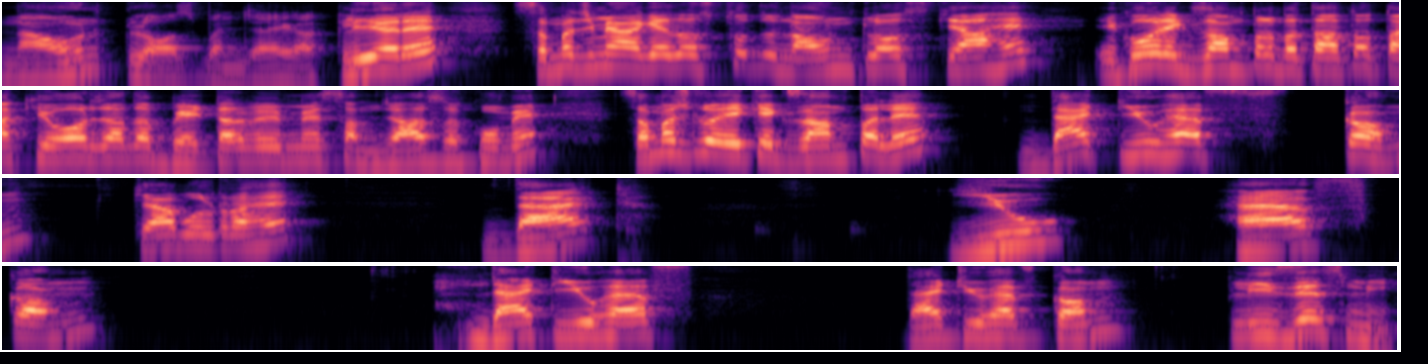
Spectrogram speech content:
नाउन क्लॉज बन जाएगा। क्लियर है? समझ में आ गया दोस्तों? तो नाउन क्लॉज क्या है? एक और एग्ज़ाम्पल बताता हूँ ताकि और ज़्यादा बेटर वे में समझा सकूँ मैं। समझ लो, एक एग्ज़ाम्पल है। दैट यू हैव कम क्या बोल रहा है? That you have come that you have that you have come pleases me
